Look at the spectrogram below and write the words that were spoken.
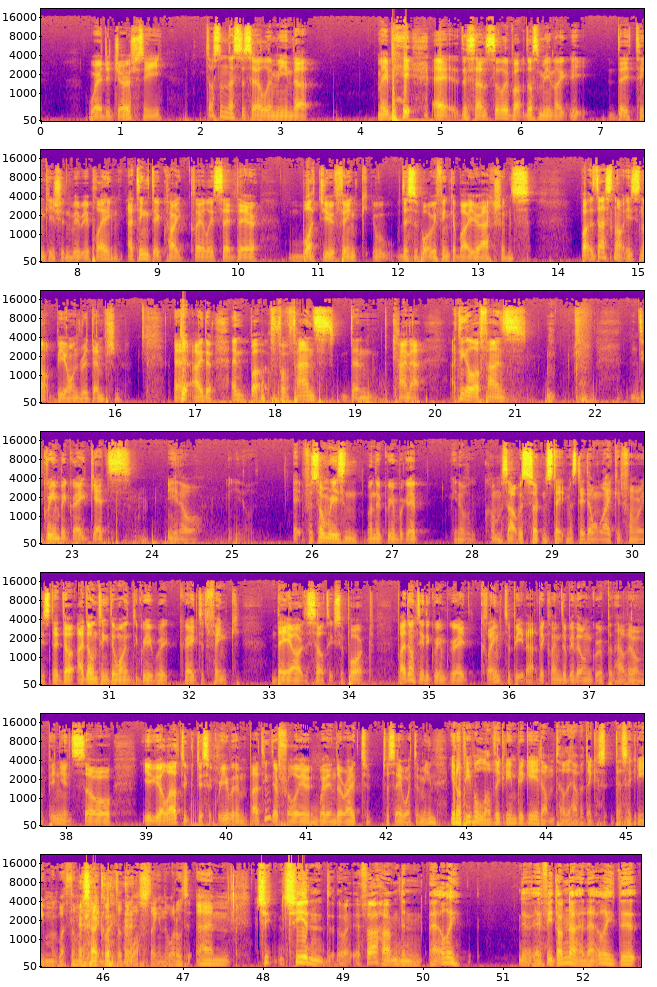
wear the jersey doesn't necessarily mean that maybe uh, this sounds silly, but it doesn't mean like he, they think he shouldn't be playing. I think they quite clearly said there, "What do you think? This is what we think about your actions." But that's not. It's not beyond redemption uh, The- either. And but for fans, then kind of, I think a lot of fans, the Green Brigade gets, you know, you know, for some reason when the Green Brigade. You know, comes out with certain statements. They don't like it from a reason. They don't. I don't think they want the Green Brigade to think they are the Celtic support. But I don't think the Green Brigade claim to be that. They claim to be their own group and have their own opinions. So you- you're allowed to disagree with them. But I think they're fully within the right to, to say what they mean. You know, people love the Green Brigade up until they have a dis- disagreement with them. Exactly. And they're the worst thing in the world. Um, See, seeing like, if that happened in Italy, if he'd done that in Italy, the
